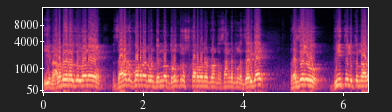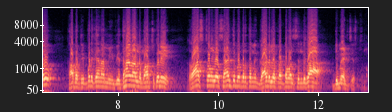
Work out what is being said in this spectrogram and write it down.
ఈ నలభై రోజుల్లోనే జరగకూడనటువంటి ఎన్నో దురదృష్టకరమైనటువంటి సంఘటనలు జరిగాయి. ప్రజలు భీతిల్లుతున్నారు కాబట్టి ఇప్పటికైనా మీ విధానాలను మార్చుకుని రాష్ట్రంలో శాంతి భద్రతలను గాడిలో పెట్టవలసిందిగా డిమాండ్ చేస్తున్నాం.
